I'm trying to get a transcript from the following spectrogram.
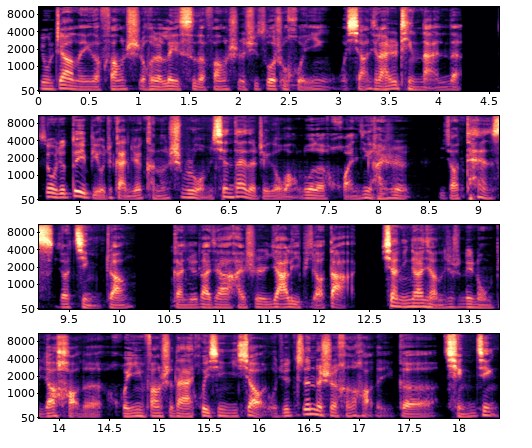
用这样的一个方式或者类似的方式去做出回应？我想起来还是挺难的，所以我就对比，我就感觉可能是不是我们现在的这个网络的环境还是比较 tense，比较紧张，感觉大家还是压力比较大。像您刚才讲的，就是那种比较好的回应方式，大家会心一笑，我觉得真的是很好的一个情境。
